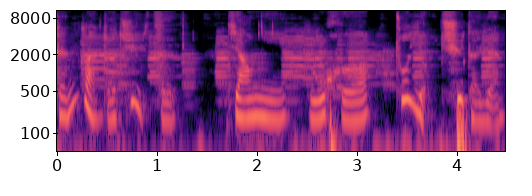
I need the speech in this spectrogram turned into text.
神转折句子，教你如何做有趣的人。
